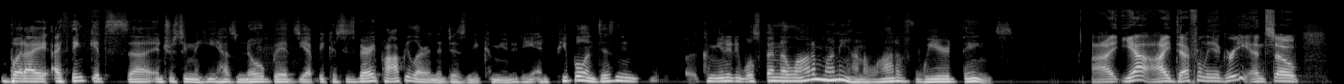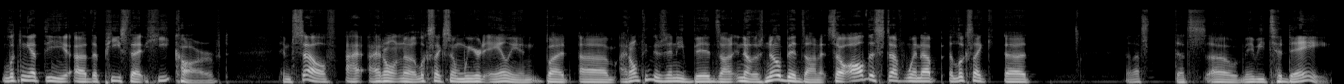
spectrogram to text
but I, I think it's uh, interesting that he has no bids yet because he's very popular in the Disney community, and people in Disney community will spend a lot of money on a lot of weird things. Uh, yeah, I definitely agree. And so, looking at the uh, the piece that he carved himself, I, I don't know. It looks like some weird alien, but um, I don't think there's any bids on. No, there's no bids on it. So all this stuff went up. It looks like uh, that's that's oh maybe today.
